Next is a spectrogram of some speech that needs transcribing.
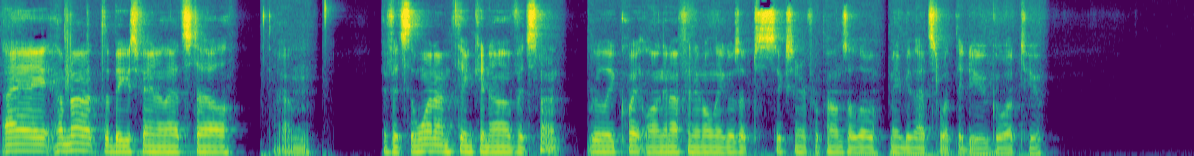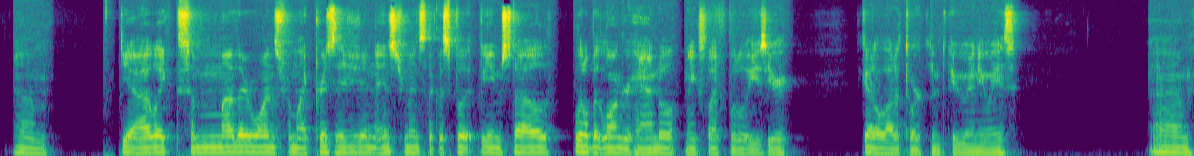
I I'm not the biggest fan of that style. Um, if it's the one I'm thinking of, it's not really quite long enough and it only goes up to 600 foot pounds although maybe that's what they do go up to um yeah i like some other ones from like precision instruments like the split beam style. A little bit longer handle makes life a little easier. Got a lot of torquing to do anyways. Um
